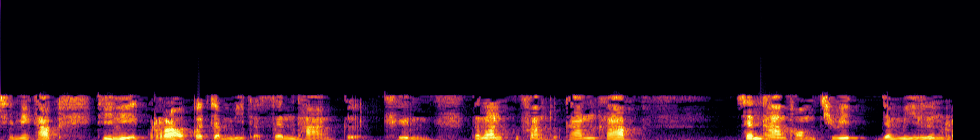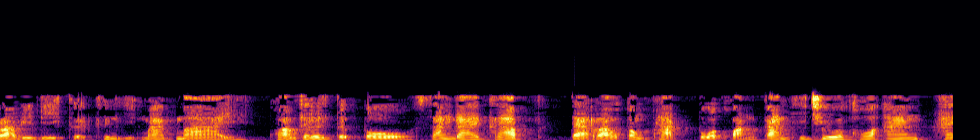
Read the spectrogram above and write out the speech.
ใช่ไหมครับ ทีนี้เราก็จะมีแต่เส้นทางเกิดขึ้นดังนั้นผู้ฟังทุกท่านครับ เส้นทางของชีวิตยังมีเรื่องราวดีๆ เกิดขึ้นอีกมากมาย ความเจริญเติบโตสร้างได้ครับ แต่เราต้องผลักตัวขวางกั้นที่ชื่อว่าข้ออ้างให้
